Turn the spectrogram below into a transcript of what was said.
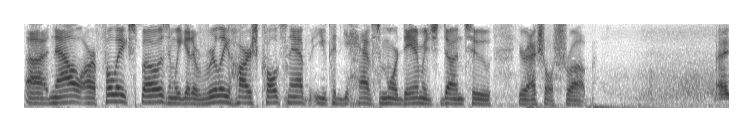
uh, now are fully exposed, and we get a really harsh cold snap. You could have some more damage done to your actual shrub. I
